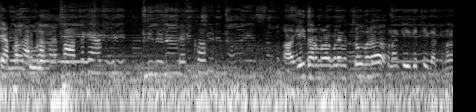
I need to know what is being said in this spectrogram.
ਆਪਾਂ ਸਰਪ੍ਰਾਈਜ਼ ਕੋਲੇ ਪਹੁੰਚ ਗਏ ਆ। ਦੇਖੋ। ਆ ਗਈ ਧਰਮਲਾ ਕੋਲੇ ਮਿੱਤਰੋ ਫਿਰ। ਆਪਣਾ ਕੇਕ ਇੱਥੇ ਕੱਟਣਾ।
